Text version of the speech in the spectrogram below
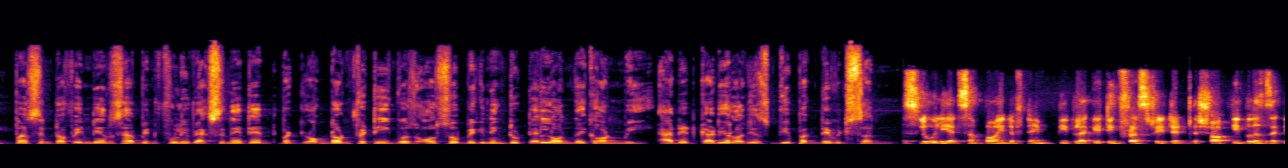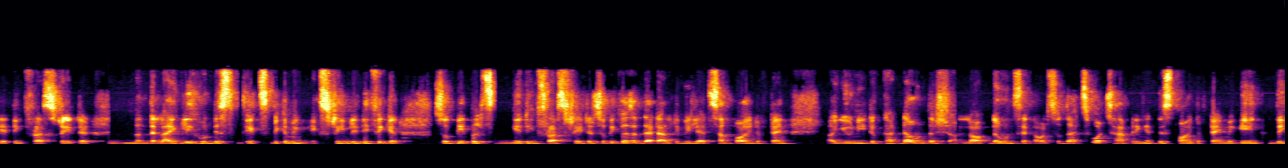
8% of indians have been fully vaccinated but lockdown fatigue was also beginning to tell on the economy added cardiologist deepak davidson. Slowly at some point of time people are getting frustrated the shopkeepers are getting frustrated the livelihood is it's becoming extremely difficult. So people getting frustrated. So because of that ultimately at some point of time uh, you need to cut down the sh- lockdowns and also that's what's happening at this point of time. Again the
